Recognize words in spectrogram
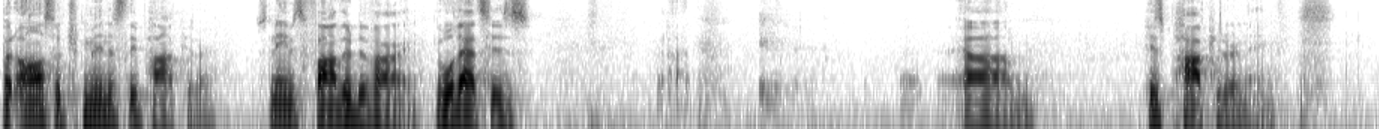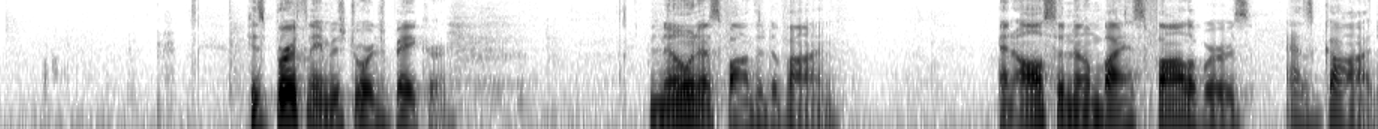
but also tremendously popular. His name's Father Divine. Well, that's his, um, his popular name. His birth name is George Baker, known as Father Divine, and also known by his followers as God.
